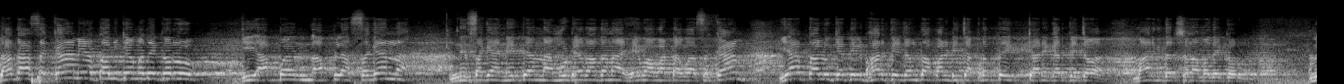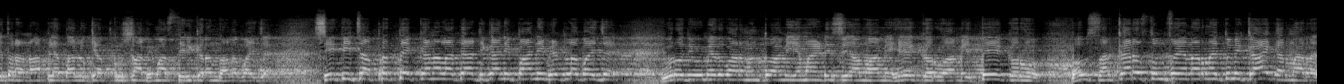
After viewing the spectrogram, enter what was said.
दादा असं काम या तालुक्यामध्ये करू की आपण आपल्या सगळ्यांना सगळ्या नेत्यांना मोठ्या दादांना हेवा वाटावा असं काम या तालुक्यातील भारतीय जनता पार्टीच्या प्रत्येक कार्यकर्त्याच्या मार्गदर्शनामध्ये करू. मित्रांनो आपल्या तालुक्यात कृष्णा भीमा स्थिरीकरण झालं पाहिजे. शेतीच्या प्रत्येक कणाला त्या ठिकाणी पाणी भेटलं पाहिजे. विरोधी उमेदवार म्हणतो आम्ही एमआयडीसी आणू आम्ही हे करू आम्ही ते करू. भाऊ सरकारच तुमचं येणार नाही तुम्ही काय करणार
